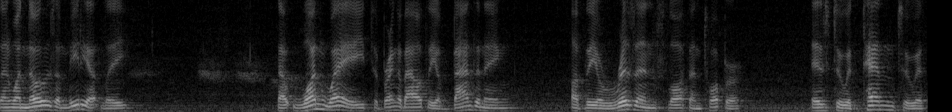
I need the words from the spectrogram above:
then one knows immediately that one way to bring about the abandoning of the arisen sloth and torpor is to attend to it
